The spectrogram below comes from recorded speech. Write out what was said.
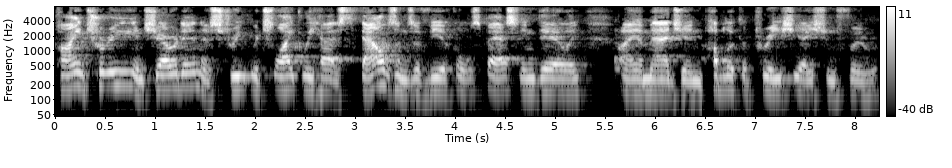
Pine Tree in Sheridan, a street which likely has thousands of vehicles passing daily. I imagine public appreciation for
